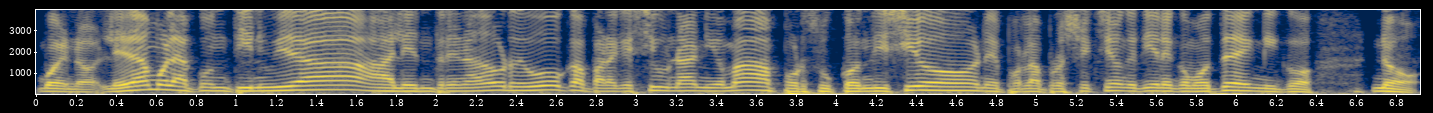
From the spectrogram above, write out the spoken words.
bueno, le damos la continuidad al entrenador de Boca para que sea un año más por sus condiciones, por la proyección que tiene como técnico. No,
